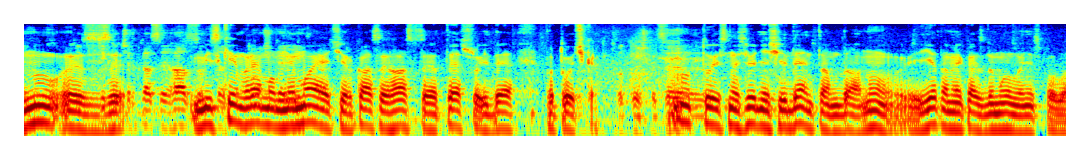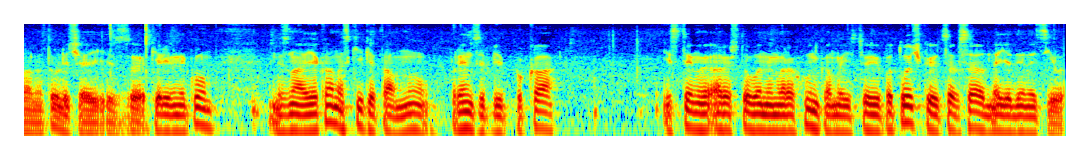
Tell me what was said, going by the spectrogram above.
Ну, е, з Черкаси газ. міським ремом немає, Черкаси газ це те, що йде поточка. Поточка. Це Ну, тобто на сьогоднішній день там, да, ну, є там якась домовленість Павла Анатолійовича із керівником. Не знаю, яка, наскільки там, ну, в принципі, поки із тими арештованими рахунками і з цією поточкою це все одне єдине ціле.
